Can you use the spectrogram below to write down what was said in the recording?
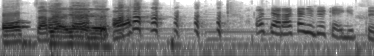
Oh, Caraka. iya, iya, iya. Oh, Caraka juga kayak gitu.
